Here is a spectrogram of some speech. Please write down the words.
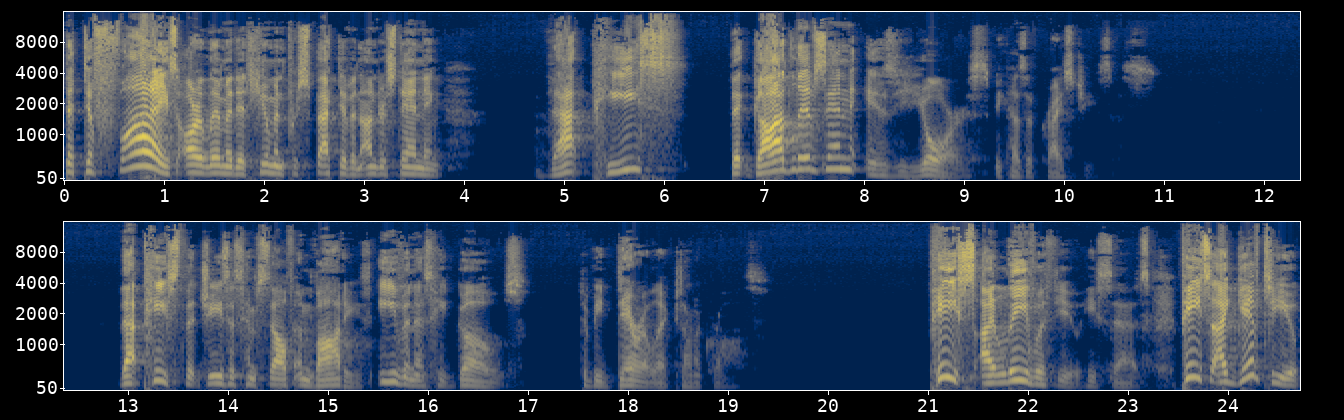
that defies our limited human perspective and understanding, that peace that God lives in is yours because of Christ Jesus. That peace that Jesus himself embodies even as he goes to be derelict on a cross. Peace I leave with you, he says. Peace I give to you.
